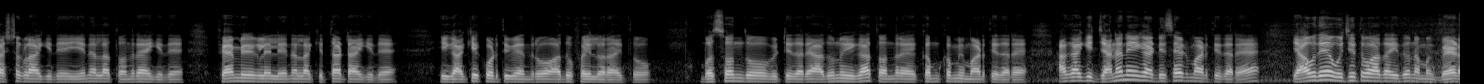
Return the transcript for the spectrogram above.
ಕಷ್ಟಗಳಾಗಿದೆ, ಏನೆಲ್ಲ ತೊಂದರೆ ಆಗಿದೆ, ಫ್ಯಾಮಿಲಿಗಳಲ್ಲಿ ಏನೆಲ್ಲ ಕಿತ್ತಾಟ ಆಗಿದೆ, ಈಗ ಅಕ್ಕಿ ಕೊಡ್ತೀವಿ ಅಂದರು, ಅದು ಫೈಲೂರ್ ಆಯಿತು. ಬಸ್ಸೊಂದು ಬಿಟ್ಟಿದ್ದಾರೆ, ಅದನ್ನು ಈಗ ತೊಂದರೆ ಕಮ್ಮಿ ಕಮ್ಮಿ ಮಾಡ್ತಿದ್ದಾರೆ. ಹಾಗಾಗಿ ಜನನೇ ಈಗ ಡಿಸೈಡ್ ಮಾಡ್ತಿದ್ದಾರೆ, ಯಾವುದೇ ಉಚಿತವಾದ ಇದು ನಮಗೆ ಬೇಡ.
